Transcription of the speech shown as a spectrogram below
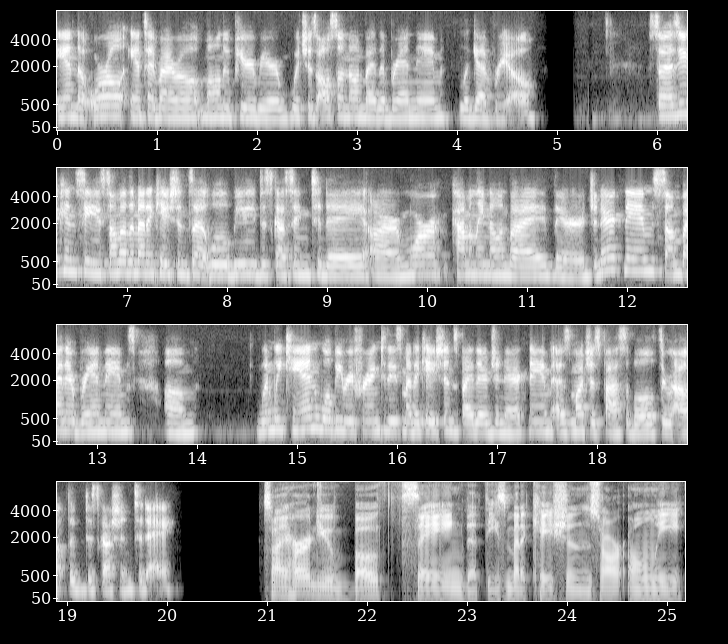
and the oral antiviral molnupiravir, which is also known by the brand name Lagevrio. So as you can see, some of the medications that we'll be discussing today are more commonly known by their generic names, some by their brand names. Um, when we can, we'll be referring to these medications by their generic name as much as possible throughout the discussion today. So I heard you both saying that these medications are only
